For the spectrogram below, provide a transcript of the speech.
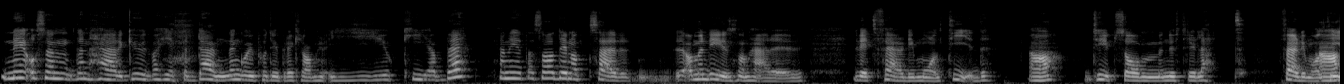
Nej och sen den här, gud vad heter den? Den går ju på typ reklam. Jokebe kan det heta så? Det är något så här, ja men det är ju en sån här, du vet färdig måltid. Ja. Typ som Nutrilett. Färdig ja.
